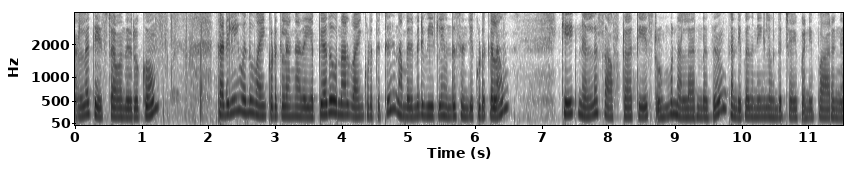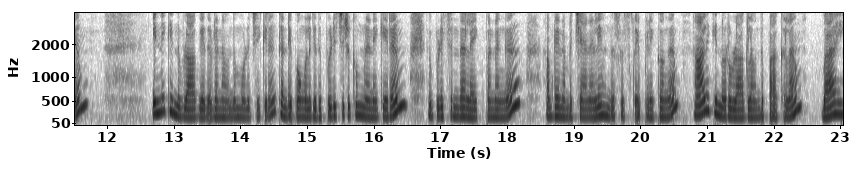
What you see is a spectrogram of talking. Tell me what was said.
நல்லா டேஸ்ட்டாக வந்து இருக்கும். கடையிலையும் வந்து வாங்கி கொடுக்கலாங்க. அதை எப்போயாவது ஒரு நாள் வாங்கி கொடுத்துட்டு நம்ம இதுமாரி வீட்லேயும் வந்து செஞ்சு கொடுக்கலாம். கேக் நல்லா சாஃப்டாக டேஸ்ட் ரொம்ப நல்லா இருந்தது. கண்டிப்பாக அதை நீங்களும் வந்து ட்ரை பண்ணி பாருங்கள் இன்றைக்கி இந்த விலாக் இதோட நான் வந்து முடிச்சுக்கிறேன். கண்டிப்பாக உங்களுக்கு இது பிடிச்சிருக்கும்னு நினைக்கிறேன். பிடிச்சிருந்தால் லைக் பண்ணுங்கள் அப்படியே நம்ம சேனலையும் வந்து சப்ஸ்கிரைப் பண்ணிக்கோங்க. நாளைக்கு இன்னொரு விலாகில் வந்து பார்க்கலாம். பாய்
